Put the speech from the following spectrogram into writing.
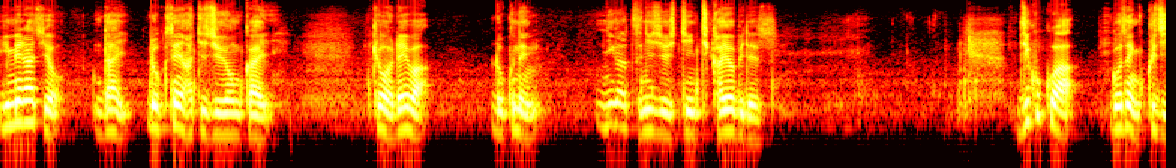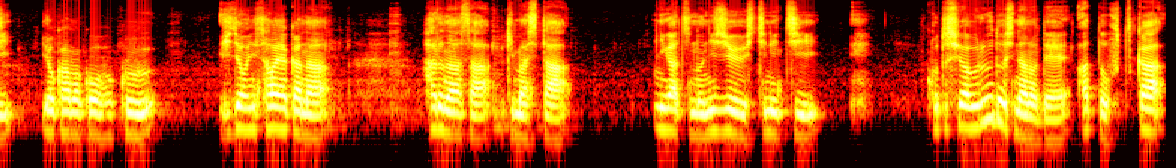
夢ラジオ第6084回。今日は令和6年2月27日火曜日です。時刻は午前9時横浜港北非常に爽やかな春の朝来ました。2月の27日今年はウルー年なのであと2日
